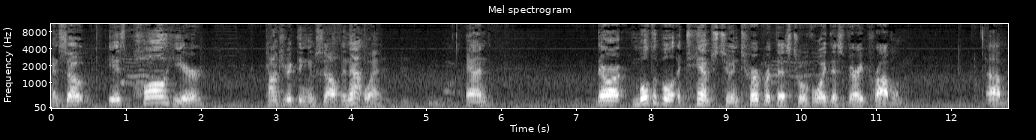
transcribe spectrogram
And so, is Paul here contradicting himself in that way? And there are multiple attempts to interpret this to avoid this very problem. Um,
